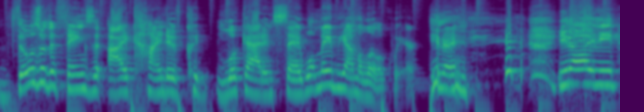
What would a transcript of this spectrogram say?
those are the things that I kind of could look at and say, well, maybe I'm a little queer. You know what I mean? you know what I mean?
